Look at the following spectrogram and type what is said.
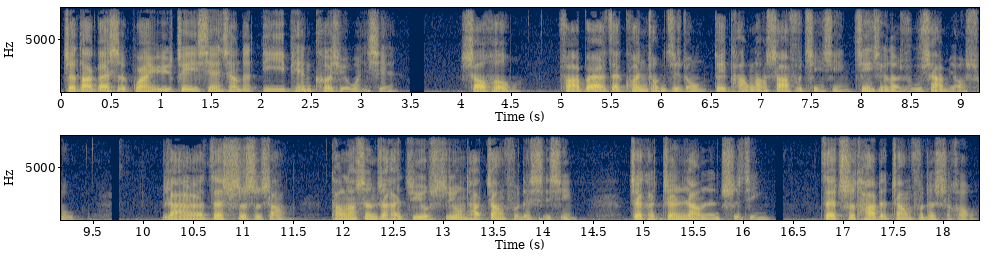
这大概是关于这一现象的第一篇科学文献。稍后，法贝尔在《昆虫记》中对螳螂杀夫情形进行了如下描述。然而，在事实上，螳螂甚至还具有食用它丈夫的习性，这可真让人吃惊。在吃它的丈夫的时候，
